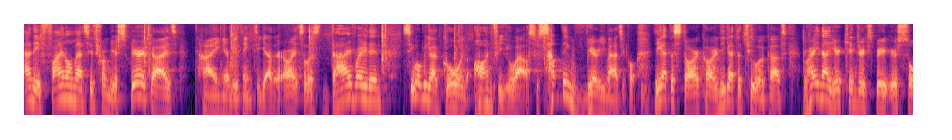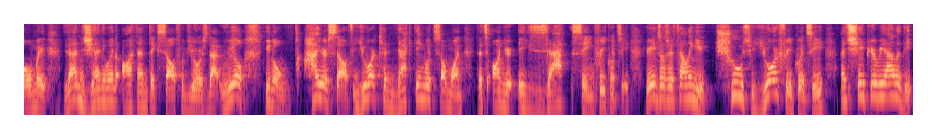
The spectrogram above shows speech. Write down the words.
and a final message from your spirit guides tying everything together. All right, so let's dive right in, see what we got going on for you. Wow, so something very magical. You got the star card, you got the two of cups. Right now, your kindred spirit, your soulmate, that genuine, authentic self of yours, that real, you know, higher self, you are connecting with someone that's on your exact same frequency. Your angels are telling you, choose your frequency and shape your reality.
